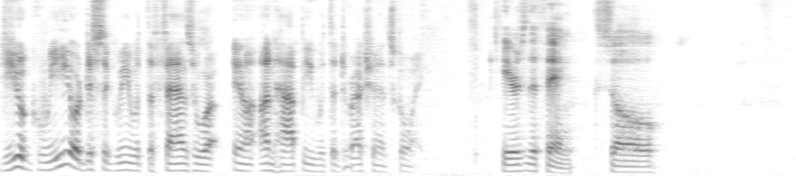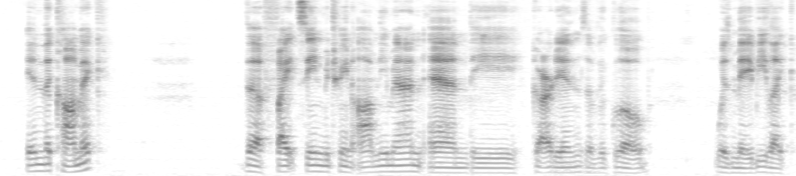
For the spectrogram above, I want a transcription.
do you agree or disagree with the fans who are you know unhappy with the direction it's going? Here's the thing. So, in the comic, the fight scene between Omni Man and the Guardians of the Globe was maybe like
